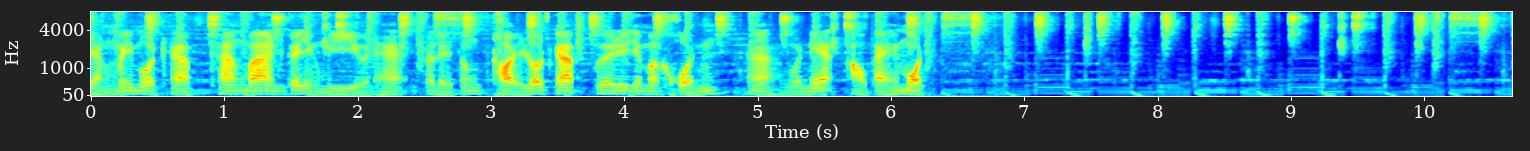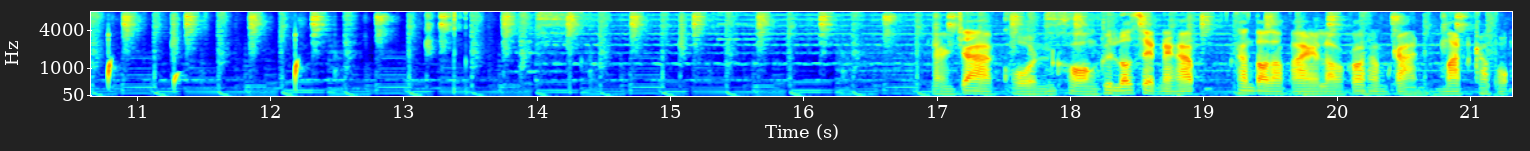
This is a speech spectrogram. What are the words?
ยังไม่หมดครับข้างบ้านก็ยังมีอยู่นะฮะก็เลยต้องถอยรถครับเพื่อที่จะมาขนอ่าวันเนี้ยเอาไปให้หมดหลังจากขนของขึ้นรถเสร็จนะครับ ขั้นตอนต่อไปเราก็ทำการมัดครับผม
